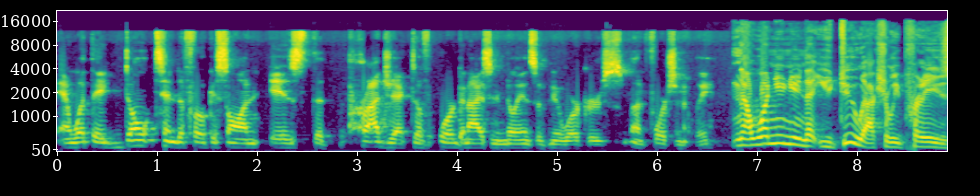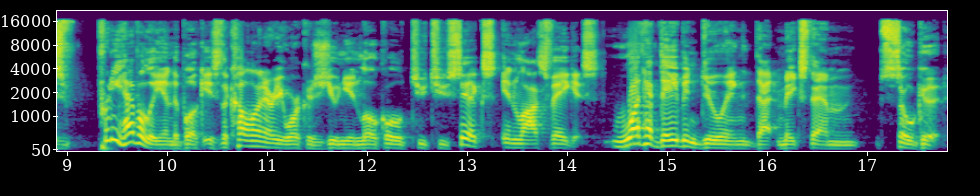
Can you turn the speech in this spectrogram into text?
And what they don't tend to focus on is the project of organizing millions of new workers, unfortunately. Now, one union that you do actually praise pretty heavily in the book is the Culinary Workers Union Local 226 in Las Vegas. What have they been doing that makes them so good?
